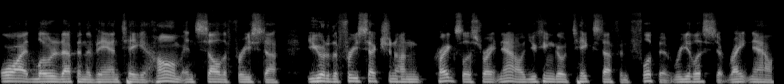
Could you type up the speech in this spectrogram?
or I'd load it up in the van, take it home, and sell the free stuff. You go to the free section on Craigslist right now, you can go take stuff and flip it, relist it right now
